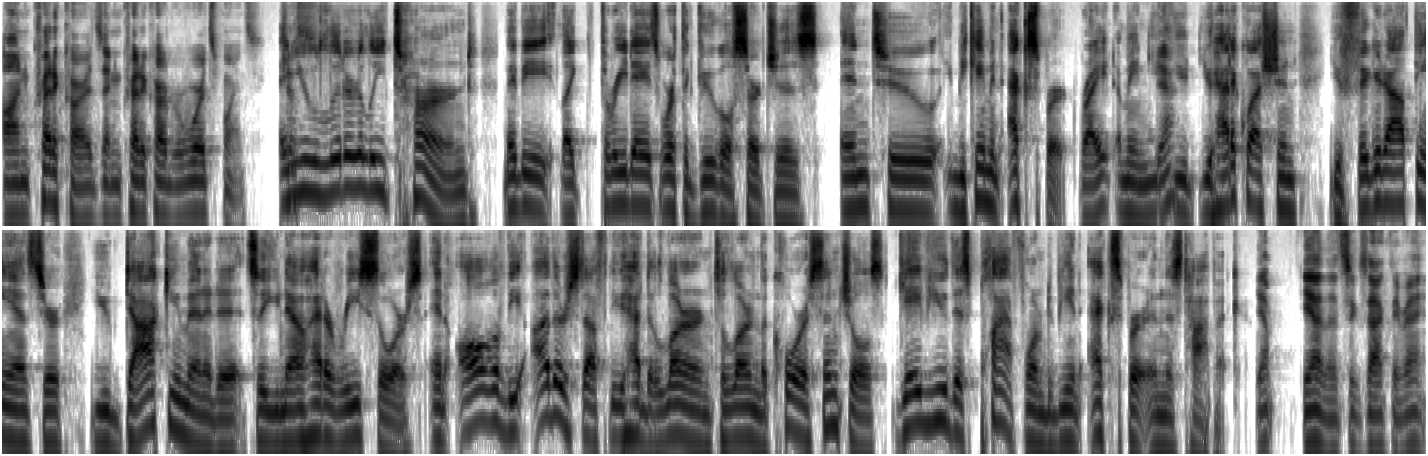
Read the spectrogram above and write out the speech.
on credit cards and credit card rewards points. And you literally turned maybe like three days worth of Google searches into you became an expert, right? I mean, you, Yeah. you, you had a question, you figured out the answer, you documented it, so you now had a resource, and all of the other stuff that you had to learn to learn the core essentials gave you this platform to be an expert in this topic. Yep. Yeah, that's exactly right.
